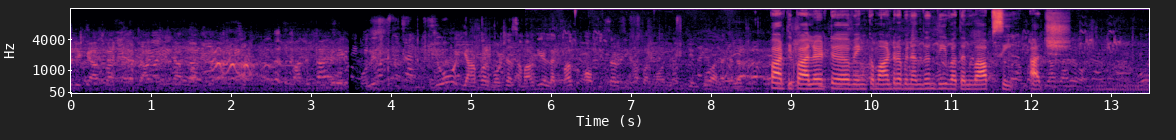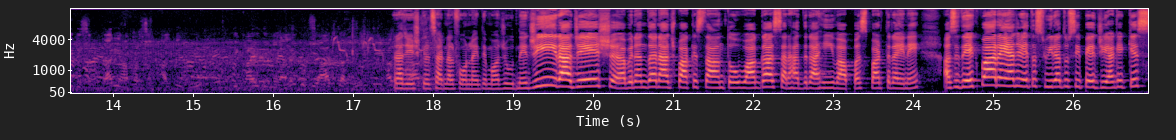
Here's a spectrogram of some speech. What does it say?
बजे के आसपास पुलिस जो यहाँ पर मोर्चा संभाल रही है लगभग ऑफिसर यहाँ पर मौजूद जिनको अलग अलग भारतीय पायलट विंग कमांडर अभिनंदन दी वतन वापसी आज। ਰਾਜੇਸ਼ ਗਿੱਲ ਸਾਡੇ ਨਾਲ ਫੋਨ ਲਾਈਨ ਤੇ ਮੌਜੂਦ ਨੇ। ਜੀ, ਰਾਜੇਸ਼, ਅਭਿਨੰਦਨ, ਅੱਜ ਪਾਕਿਸਤਾਨ ਤੋਂ ਵਾਗਾ ਸਰਹੱਦ ਰਾਹੀਂ ਵਾਪਸ ਪਰਤ ਰਹੇ ਨੇ। ਅਸੀਂ ਦੇਖ ਪਾ ਰਹੇ ਹਾਂ ਜਿਹੜੇ ਤਸਵੀਰਾਂ ਤੁਸੀਂ ਭੇਜੀਆਂ ਕਿ ਕਿਸ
